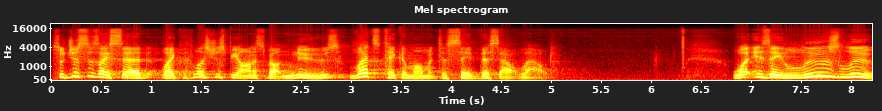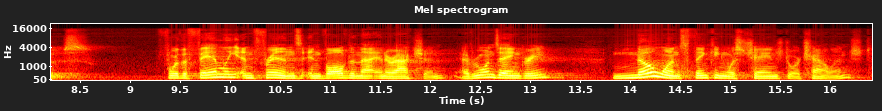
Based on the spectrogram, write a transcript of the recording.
So, just as I said, like, let's just be honest about news, let's take a moment to say this out loud. What is a lose lose for the family and friends involved in that interaction? Everyone's angry, no one's thinking was changed or challenged,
